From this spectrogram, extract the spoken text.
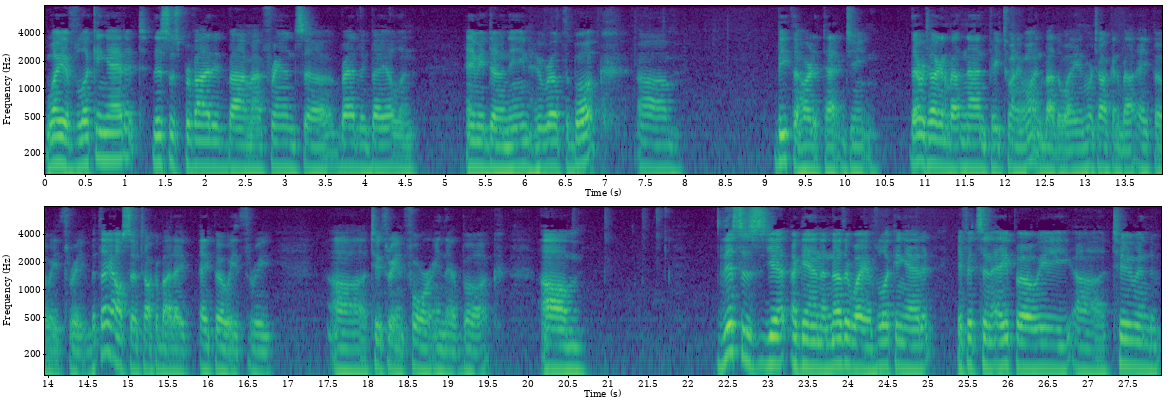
way of looking at it. This was provided by my friends uh, Bradley Bale and Amy Doneen, who wrote the book, um, Beat the Heart Attack Gene. They were talking about 9p21, by the way, and we're talking about ApoE3. But they also talk about ApoE3, uh, 2, 3, and 4 in their book. Um, this is yet again another way of looking at it. If it's an ApoE uh, 2, indi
